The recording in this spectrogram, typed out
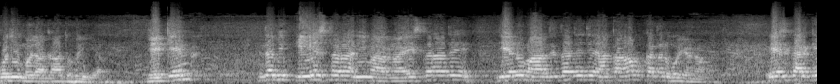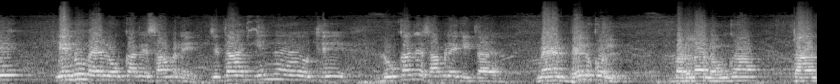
ਉਹਦੀ ਮੁਲਾਕਾਤ ਹੋਈ ਆ। ਲੇਕਿਨ ਇਹਦਾ ਵੀ ਇਸ ਤਰ੍ਹਾਂ ਨਹੀਂ ਮਾਰਨਾ, ਇਸ ਤਰ੍ਹਾਂ ਦੇ ਜੇ ਇਹਨੂੰ ਮਾਰ ਦਿੱਤਾ ਤੇ ਤੇ ਹਕਾਮ ਕਤਲ ਹੋ ਜਾਣਾ। ਇਸ ਕਰਕੇ ਇਹਨੂੰ ਮੈਂ ਲੋਕਾਂ ਦੇ ਸਾਹਮਣੇ, ਜਿੱਦਾਂ ਇਹਨੇ ਉੱਥੇ ਲੋਕਾਂ ਦੇ ਸਾਹਮਣੇ ਕੀਤਾ ਹੈ, ਮੈਂ ਬਿਲਕੁਲ ਬਦਲਾ ਲਵਾਂਗਾ ਤਾਂ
